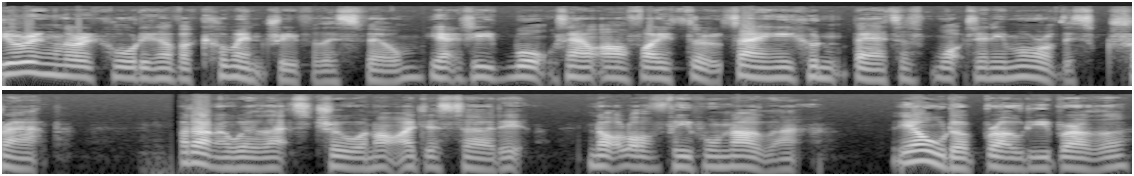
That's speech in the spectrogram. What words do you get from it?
During the recording of a commentary for this film, he actually walked out halfway through, saying he couldn't bear to watch any more of this crap. I don't know whether that's true or not, I just heard it. Not a lot of people know that. The older Brody brother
